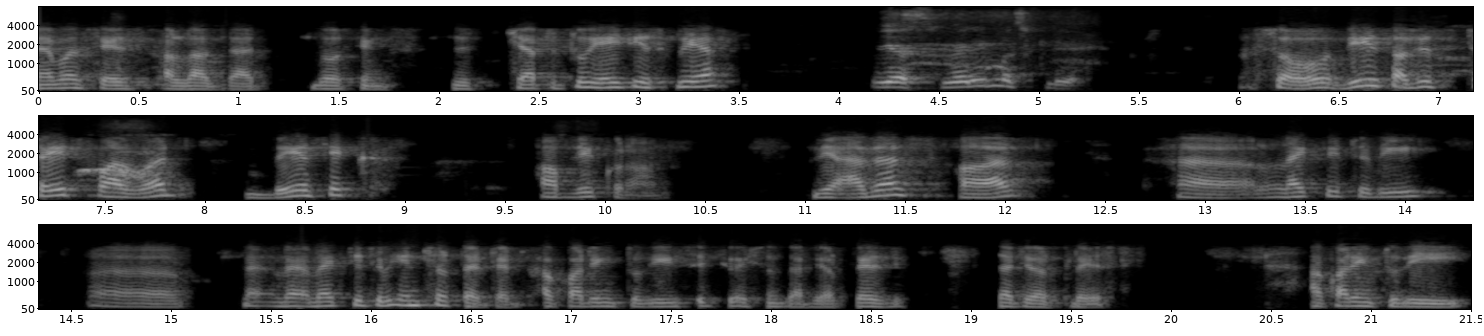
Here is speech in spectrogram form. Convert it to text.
never says allah that those things this chapter 280 is clear Yes, very much clear. so these are the straightforward basic of the quran the others are uh, likely to be uh, likely to be interpreted according to the situations that you are placed that you are placed according to the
